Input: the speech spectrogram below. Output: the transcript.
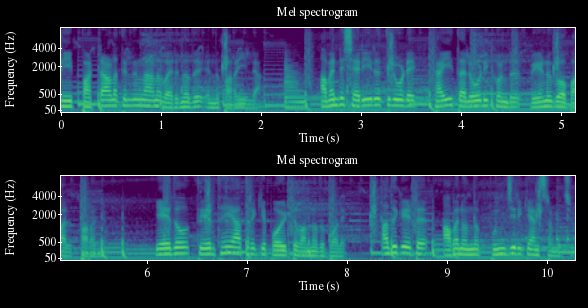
നീ പട്ടാളത്തിൽ നിന്നാണ് വരുന്നത് എന്ന് പറയില്ല. അവന്റെ ശരീരത്തിലൂടെ കൈ തലോടിക്കൊണ്ട് വേണുഗോപാൽ പറഞ്ഞു. ഏതോ തീർത്ഥയാത്രയ്ക്ക് പോയിട്ട് വന്നതുപോലെ. അത് കേട്ട് അവനൊന്ന് പുഞ്ചിരിക്കാൻ ശ്രമിച്ചു.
